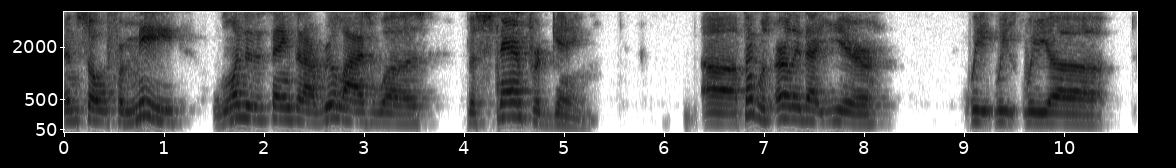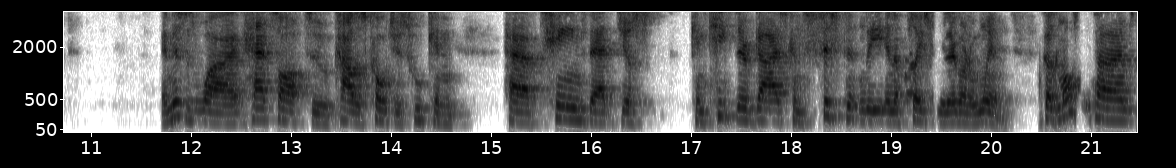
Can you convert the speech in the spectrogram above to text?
And so for me, one of the things that I realized was the Stanford game. Uh, I think it was early that year. We we we uh, and this is why hats off to college coaches who can have teams that just can keep their guys consistently in a place where they're going to win. Because most of the times,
